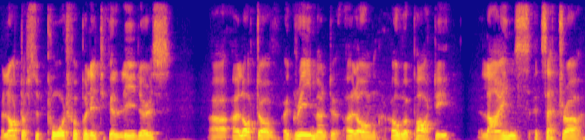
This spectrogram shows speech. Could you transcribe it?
a lot of support for political leaders, uh, a lot of agreement along over party lines, etc.,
